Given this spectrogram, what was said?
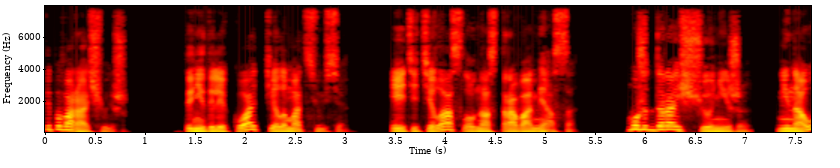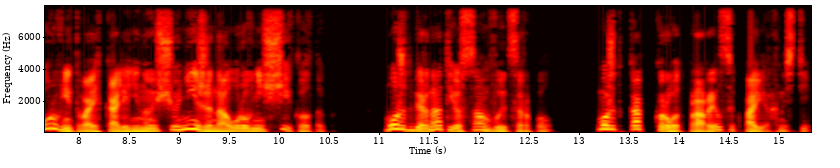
Ты поворачиваешь. Ты недалеко от тела Мацюся. Эти тела словно острова мяса. Может, дыра еще ниже. Не на уровне твоих коленей, но еще ниже, на уровне щиколоток. Может, Бернат ее сам выцарапал. Может, как крот прорылся к поверхности.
